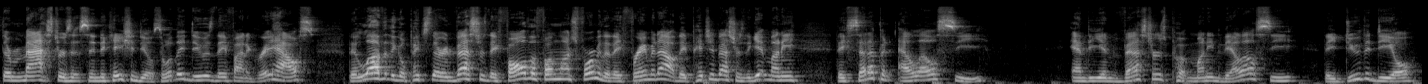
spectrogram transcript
they're masters at syndication deals. So what they do is they find a great house, they love it, they go pitch their investors, they follow the fund launch formula, they frame it out, they pitch investors, they get money, they set up an LLC, and the investors put money into the LLC, they do the deal,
